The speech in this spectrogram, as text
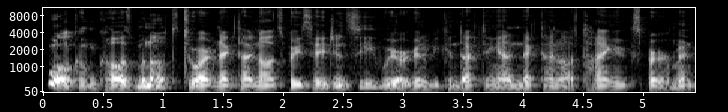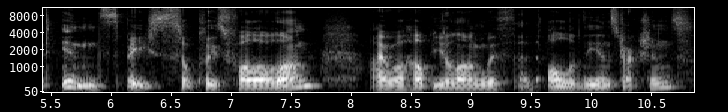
Welcome cosmonauts to our Necktie Knot Space Agency. We are going to be conducting a necktie knot tying experiment in space, so please follow along. I will help you along with uh, all of the instructions.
